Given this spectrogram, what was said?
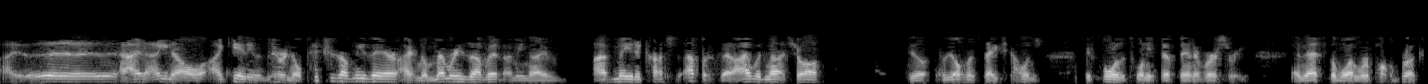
I, uh, I, you know, I can't even. There are no pictures of me there. I have no memories of it. I mean, I've, I've made a conscious effort that I would not show up to, the Ultimate Stag Challenge before the 25th anniversary, and that's the one where Paul Brooks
